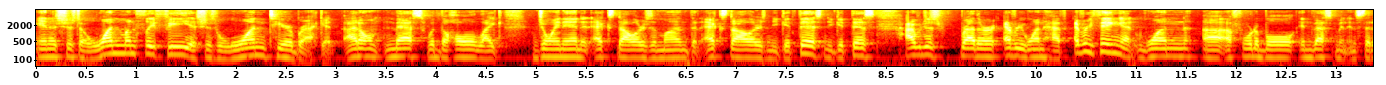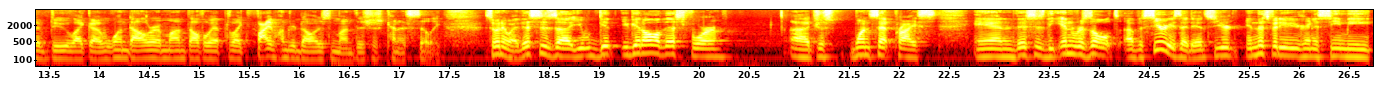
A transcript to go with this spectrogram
and it's just a one monthly fee. It's just one tier bracket. I don't mess with the whole like join in at X dollars a month and X dollars and you get this and you get this. I would just rather everyone have everything at one uh, affordable investment instead of do like a $1 a month all the way up to like $500 a month. It's just kind of silly. So anyway, this is, uh, you, get, you get all of this for uh, just one set price and this is the end result of a series I did. So you're, in this video, you're going to see me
